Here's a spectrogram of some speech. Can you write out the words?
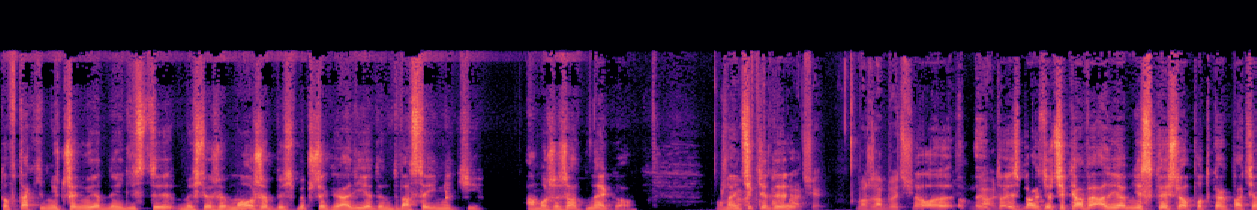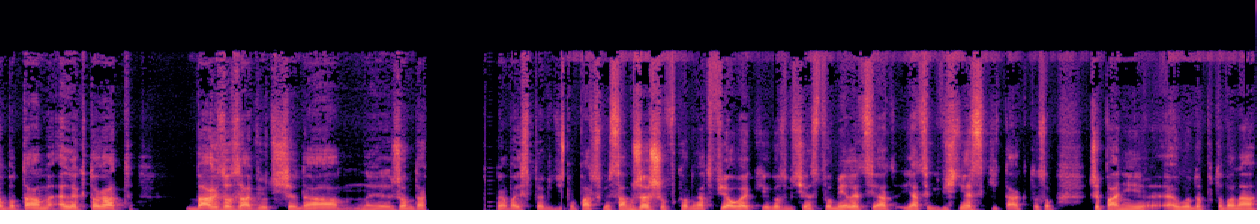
to w takim liczeniu jednej listy myślę, że może byśmy przegrali jeden, dwa sejmiki, a może żadnego. W momencie, kiedy. Można być. No, to jest bardzo ciekawe, ale ja bym nie skreślał Podkarpacia, bo tam elektorat bardzo zawiódł się na e, rządach Prawa i Sprawiedliwości. Popatrzmy sam Rzeszów, Konrad Fiołek, jego zwycięstwo Mielec, Jacek Wiśniewski, tak, to są, czy pani eurodeputowana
